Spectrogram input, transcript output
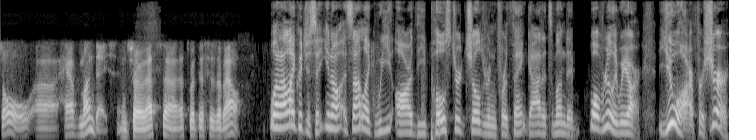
soul uh, have Mondays. And so that's uh, that's what this is about. Well, I like what you say. You know, it's not like we are the poster children for thank God it's Monday. Well, really, we are. You are for sure.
